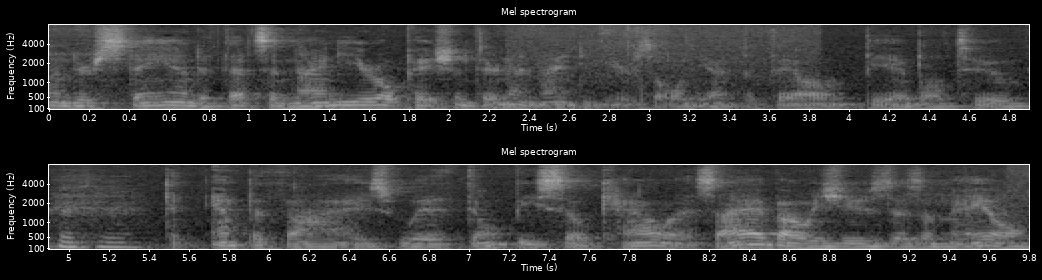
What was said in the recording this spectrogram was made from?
understand if that's a 90 year old patient. They're not 90 years old yet, but they'll be able to Mhm. to empathize with. Don't be so callous. I have always used as a male,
